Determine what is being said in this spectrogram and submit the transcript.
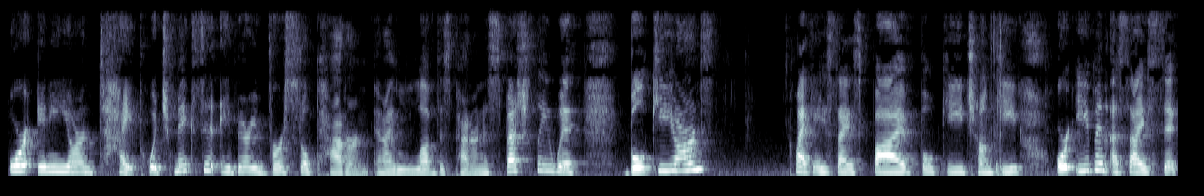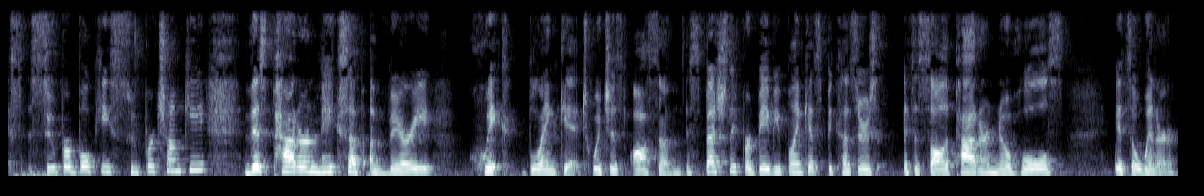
or any yarn type, which makes it a very versatile pattern. And I love this pattern, especially with bulky yarns like a size 5 bulky chunky or even a size 6 super bulky super chunky this pattern makes up a very quick blanket which is awesome especially for baby blankets because there's it's a solid pattern no holes it's a winner.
